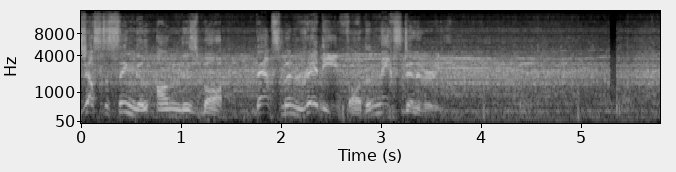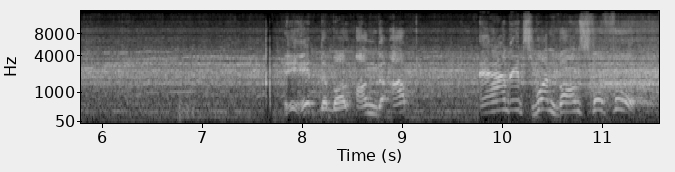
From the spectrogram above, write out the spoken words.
Just a single on this ball. Batsman ready for the next delivery. He hit the ball on the up, and it's one bounce for four.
